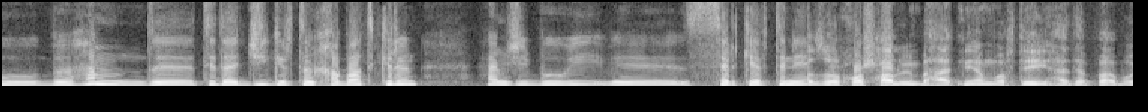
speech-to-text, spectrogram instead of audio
و بە هەم تێدا جی گرتن خەبات کرن هەم ژی بوی سەرکەفتنێ. زۆر خۆشحاڵ بووین بە هاتنی ئەم وەفدەی هەدەپە بۆ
